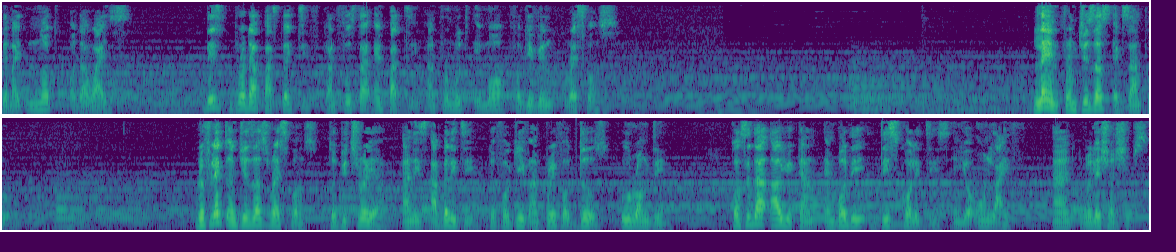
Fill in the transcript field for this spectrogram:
they might not otherwise. This broader perspective can foster empathy and promote a more forgiving response. Learn from Jesus' example. Reflect on Jesus' response to betrayal and his ability to forgive and pray for those who wronged him. Consider how you can embody these qualities in your own life and relationships.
